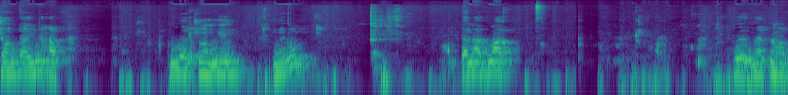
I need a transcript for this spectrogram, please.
ชอบไหม Ini kepit na? Mana sini? Mana ka papa? Semua pun saya contohnya apa? Dua contohnya menu tanah mat. Tuh, mat mat.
